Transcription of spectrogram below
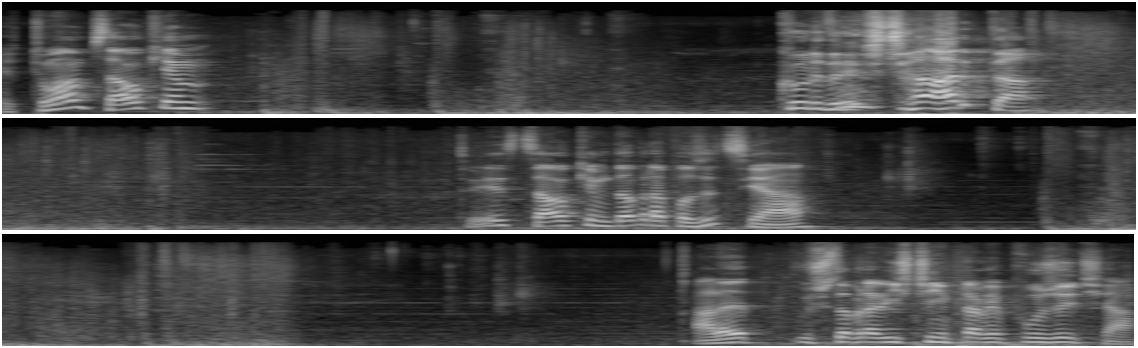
Ej, tu mam całkiem... Kurde, jeszcze arta! Tu jest całkiem dobra pozycja. Ale już zabraliście im prawie pół życia.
